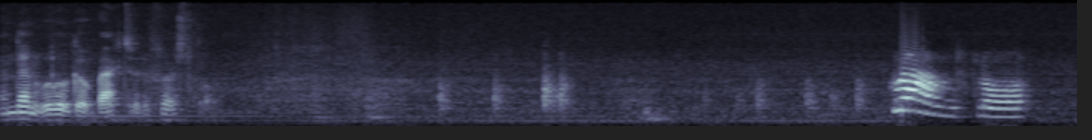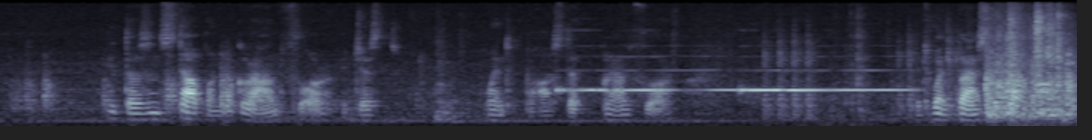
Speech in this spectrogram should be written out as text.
And then we will go back to the first floor. Ground floor. It doesn't stop on the ground floor, it just went past the ground floor. It went past the ground floor.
